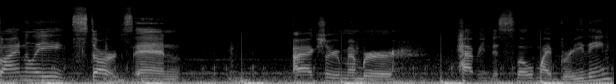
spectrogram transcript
Finally starts, and I actually remember having to slow my breathing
